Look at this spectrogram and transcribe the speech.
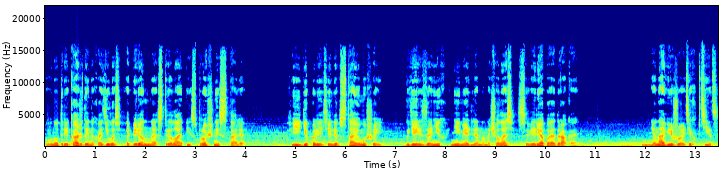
Внутри каждой находилась оперенная стрела из прочной стали. Фиги полетели в стаю мышей – где из-за них немедленно началась свирепая драка. «Ненавижу этих птиц»,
